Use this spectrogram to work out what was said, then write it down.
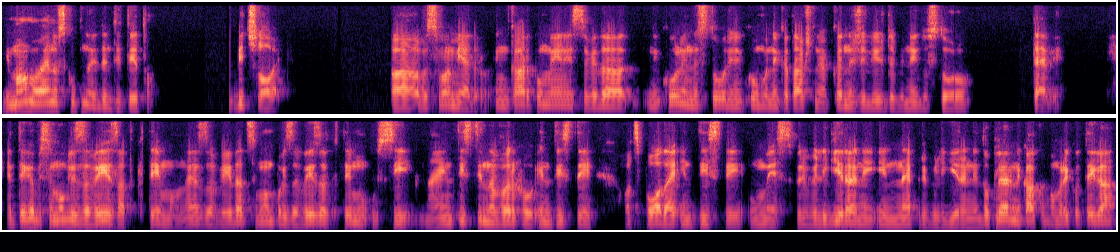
imamo eno skupno identiteto, biti človek v svojem jedru. In kar pomeni, seveda, nikoli ne stori nikomu nekaj takšnega, kar ne želiš, da bi nekdo storil tebi. In tega bi se mogli zavezati k temu, ne zavedati se, ampak zavezati k temu vsi. Ne? In tisti na vrhu, in tisti od spodaj, in tisti vmes, privilegirani in neprivilegirani. Dokler nekako bom rekel tega,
